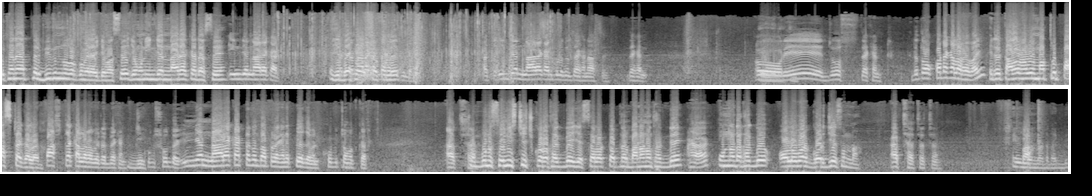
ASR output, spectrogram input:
এখানে আপনার বিভিন্ন রকমের আইটেম আছে যেমন ইন্ডিয়ান নাইরা কার্ড আছে। ইন্ডিয়ান নারা কাঠ এই যে দেখেন আচ্ছা ইন্ডিয়ান নারা কাঠগুলো কিন্তু এখানে আছে। দেখেন। ও রে জোস দেখেন। এটা তো কটা কালার হয় ভাই? এটা কালার হবে মাত্র পাঁচটা কালার পাঁচটা কালার হবে এটা দেখেন। খুব সুন্দর। ইন্ডিয়ান নারা কাঠটা কিন্তু আপনারা এখানে পেয়ে যাবেন। খুবই চমৎকার। আচ্ছা সম্পূর্ণ সেমি স্টিচ করা থাকবে এই যে সালোয়ারটা আপনার বানানো থাকবে। হ্যাঁ। অন্যটা থাকবে অল ওভার গর্জিয়াস অন্য আচ্ছা আচ্ছা আচ্ছা। এই বাহ। থাকবে।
